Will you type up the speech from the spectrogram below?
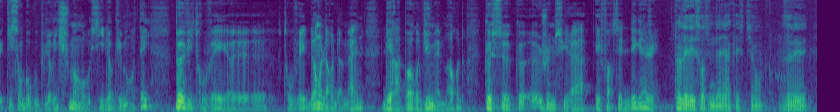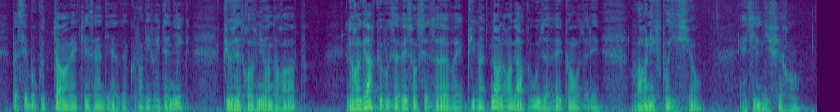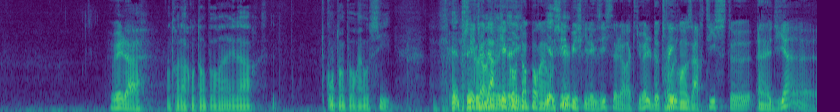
qui sont beaucoup plus richement aussi documentées, peuvent y trouver trouver dans leur domaine des rapports du même ordre que ceux que je me suis là efforcé de dégager. Claude lévis une dernière question. Vous avez passé beaucoup de temps avec les Indiens de Colombie-Britannique, puis vous êtes revenu en Europe. Le regard que vous avez sur ces œuvres, et puis maintenant le regard que vous avez quand vous allez voir une exposition, est-il différent? Là. Entre l'art contemporain et l'art contemporain aussi. C'est un art qui est contemporain aussi, puisqu'il existe à l'heure actuelle de très grands artistes euh, indiens. Euh.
